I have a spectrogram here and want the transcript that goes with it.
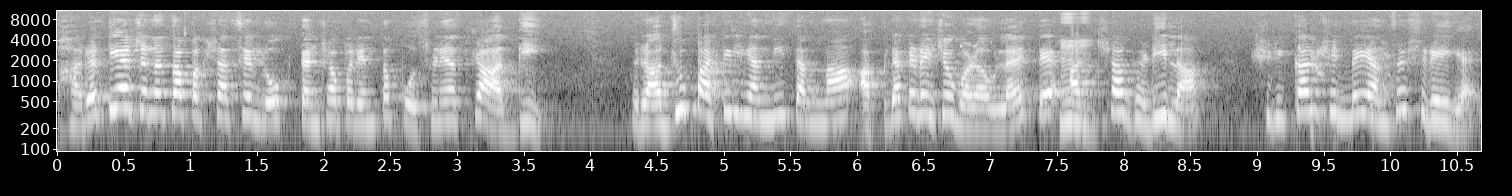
भारतीय जनता पक्षाचे लोक त्यांच्यापर्यंत पोचण्याच्या आधी राजू पाटील यांनी त्यांना आपल्याकडे जे वळवलंय ते आजच्या घडीला श्रीकांत शिंदे यांचं श्रेय आहे.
